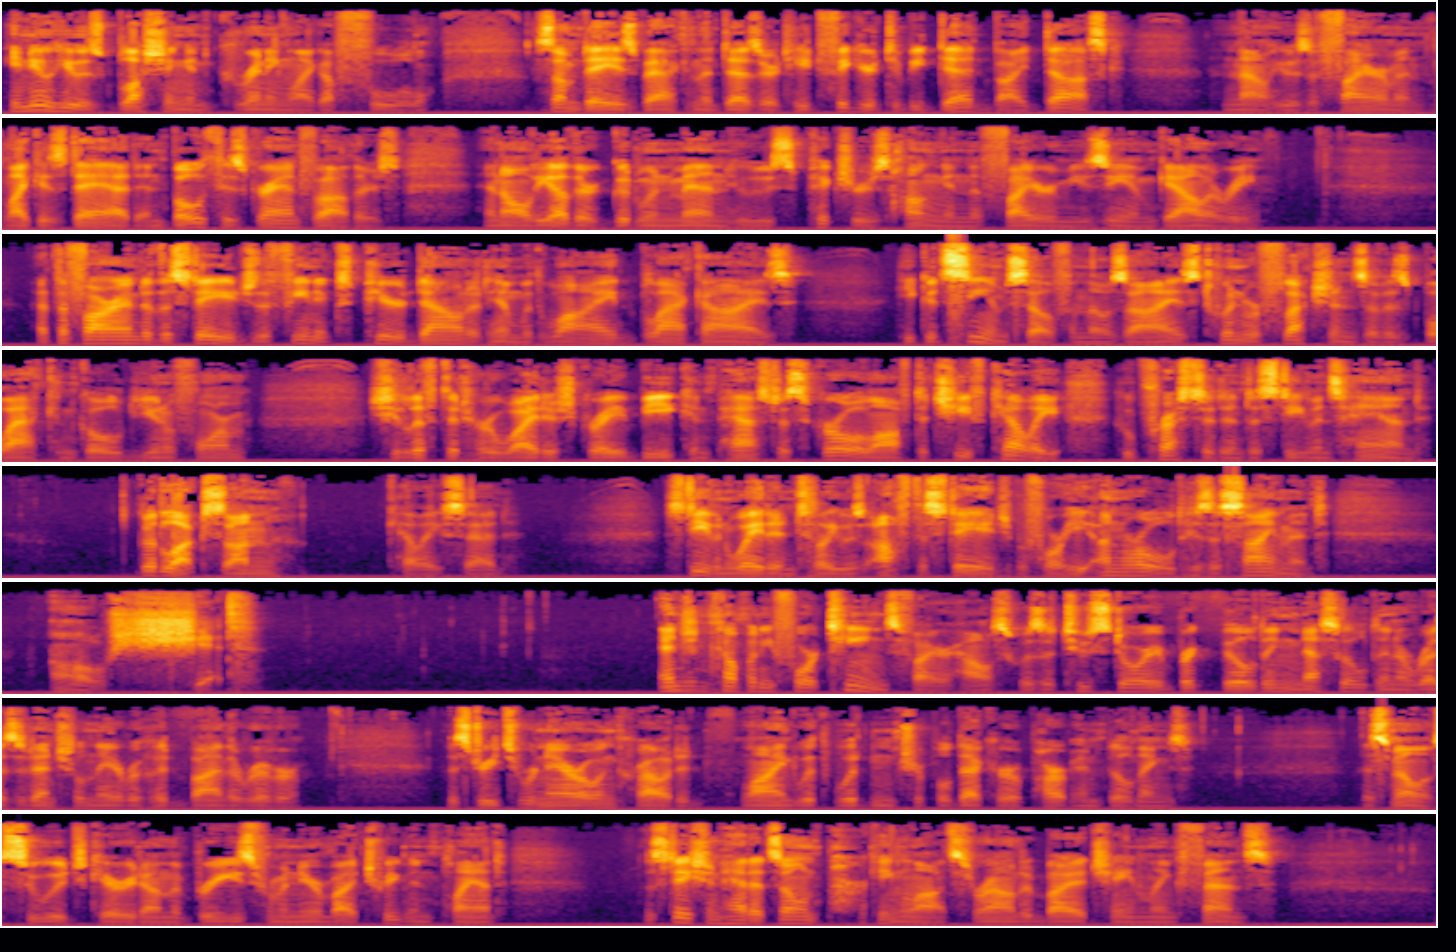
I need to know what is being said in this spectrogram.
He knew he was blushing and grinning like a fool. Some days back in the desert, he'd figured to be dead by dusk. Now he was a fireman, like his dad and both his grandfathers, and all the other Goodwin men whose pictures hung in the Fire Museum gallery. At the far end of the stage, the phoenix peered down at him with wide black eyes. He could see himself in those eyes, twin reflections of his black and gold uniform. She lifted her whitish gray beak and passed a scroll off to Chief Kelly, who pressed it into Stephen's hand. Good luck, son, Kelly said. Stephen waited until he was off the stage before he unrolled his assignment. Oh, shit. Engine Company 14's firehouse was a two story brick building nestled in a residential neighborhood by the river. The streets were narrow and crowded, lined with wooden triple decker apartment buildings. The smell of sewage carried on the breeze from a nearby treatment plant. The station had its own parking lot surrounded by a chain link fence.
